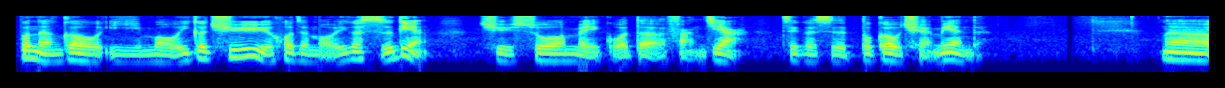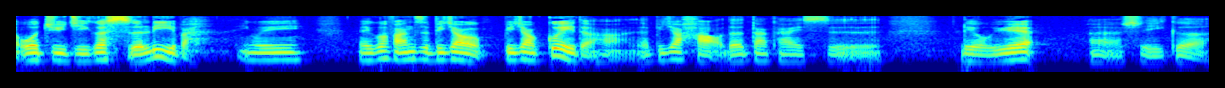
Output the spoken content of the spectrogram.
不能够以某一个区域或者某一个时点去说美国的房价。这个是不够全面的。那我举几个实例吧，因为美国房子比较比较贵的哈，比较好的大概是纽约，呃，是一个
